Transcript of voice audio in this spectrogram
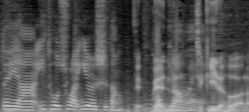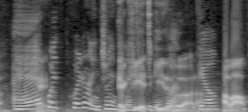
对呀，一拖出来一二十档，对，变啦，就记得喝了。哎，会会让你赚钱的，也记得喝了，好不好？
